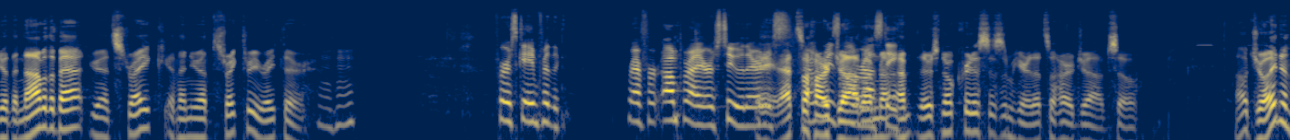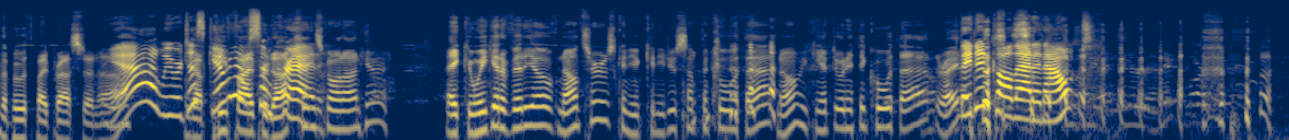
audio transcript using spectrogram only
You had the knob of the bat, you had strike, and then you had strike three right there. hmm First game for the refer- umpires too. There it Hey, that's a hard job. I'm not. I'm, there's no criticism here. That's a hard job. So, oh, joined in the booth by Preston, huh? Yeah, we were just got giving him P5 some Productions cred. going on here. Hey, can we get a video of announcers? Can you can you do something cool with that? no, you can't do anything cool with that, right? They did call that an out.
